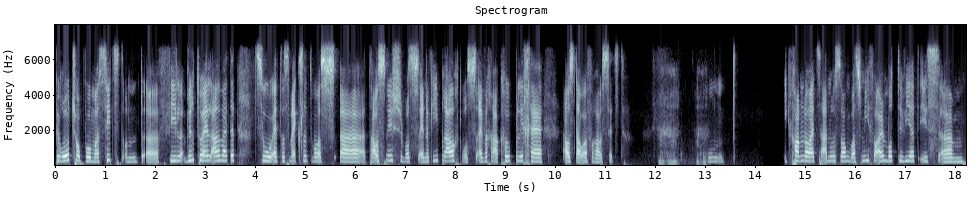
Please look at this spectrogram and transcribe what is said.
Bürojob, wo man sitzt und äh, viel virtuell arbeitet, zu etwas wechselt, was äh, draußen ist, was Energie braucht, was einfach auch körperliche Ausdauer voraussetzt. Mhm. Mhm. Und ich kann da jetzt auch nur sagen, was mich vor allem motiviert, ist, ähm,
